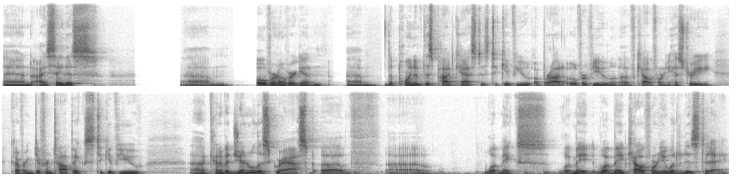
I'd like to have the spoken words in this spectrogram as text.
and I say this um, over and over again, um, the point of this podcast is to give you a broad overview of California history, covering different topics to give you uh, kind of a generalist grasp of uh, what makes what made what made California what it is today.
